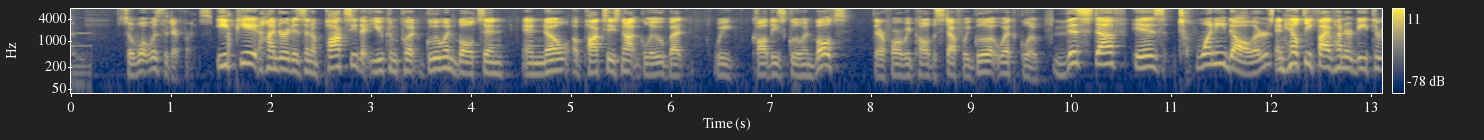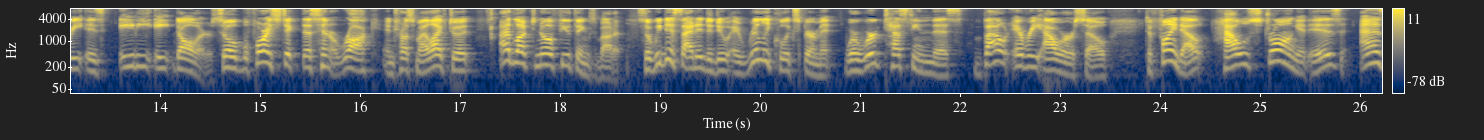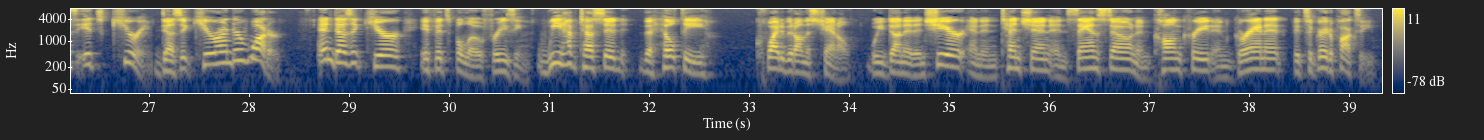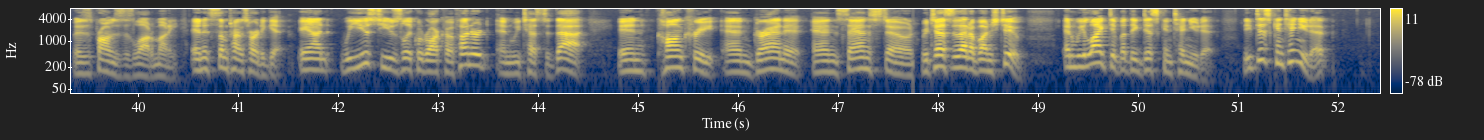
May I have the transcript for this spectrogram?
So what was the difference? EP800 is an epoxy that you can put glue and bolts in, and no, epoxy is not glue, but we call these glue and bolts Therefore, we call the stuff we glue it with glue. This stuff is $20 and Hilti 500 V3 is $88. So before I stick this in a rock and trust my life to it, I'd like to know a few things about it. So we decided to do a really cool experiment where we're testing this about every hour or so to find out how strong it is as it's curing. Does it cure underwater? And does it cure if it's below freezing? We have tested the Hilti quite a bit on this channel. We've done it in shear and in tension and sandstone and concrete and granite. It's a great epoxy. The problem is a lot of money and it's sometimes hard to get. And we used to use Liquid Rock 500 and we tested that in concrete and granite and sandstone. We tested that a bunch too. And we liked it, but they discontinued it. They discontinued it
